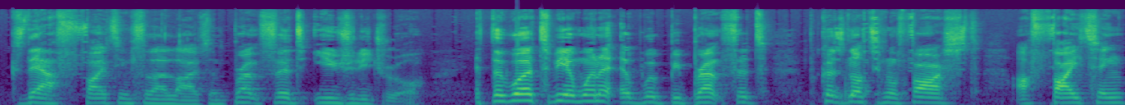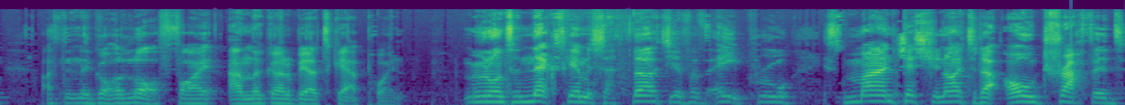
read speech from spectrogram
because they are fighting for their lives. And Brentford usually draw. If there were to be a winner, it would be Brentford because Nottingham Forest are fighting. I think they've got a lot of fight and they're going to be able to get a point. Moving on to the next game, it's the 30th of April. It's Manchester United at Old Trafford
